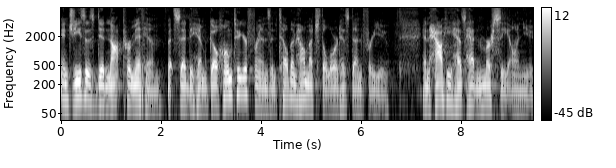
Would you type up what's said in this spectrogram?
And Jesus did not permit him, but said to him, Go home to your friends and tell them how much the Lord has done for you and how he has had mercy on you.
